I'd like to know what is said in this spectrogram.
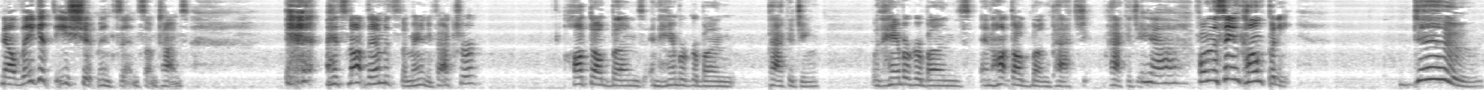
now they get these shipments in sometimes. it's not them, it's the manufacturer. Hot dog buns and hamburger bun packaging with hamburger buns and hot dog bun patch- packaging Yeah. from the same company. Dude,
